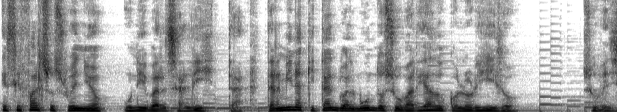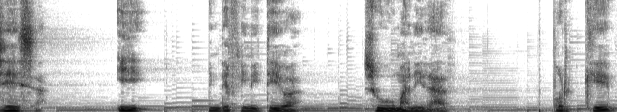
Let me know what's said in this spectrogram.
Ese falso sueño universalista termina quitando al mundo su variado colorido, su belleza y, en definitiva, su humanidad. Porque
